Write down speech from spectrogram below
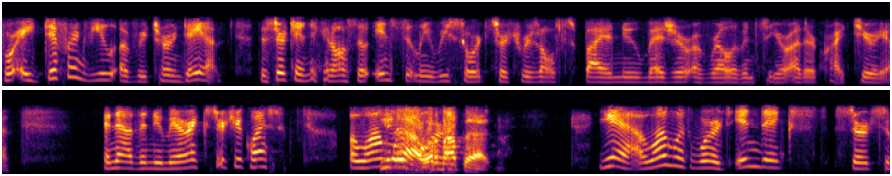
For a different view of return data, the search engine can also instantly resort search results by a new measure of relevancy or other criteria. And now the numeric search request, along yeah, with what about that? Yeah, along with words, indexed search su-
